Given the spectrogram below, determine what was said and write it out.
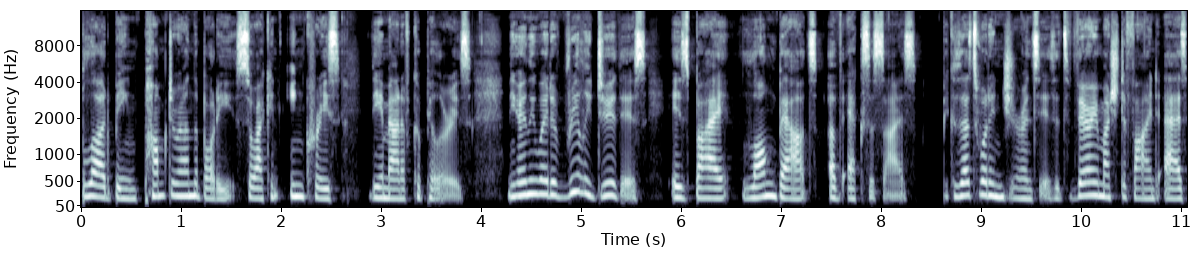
blood being pumped around the body so I can increase the amount of capillaries. And the only way to really do this is by long bouts of exercise because that's what endurance is. It's very much defined as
